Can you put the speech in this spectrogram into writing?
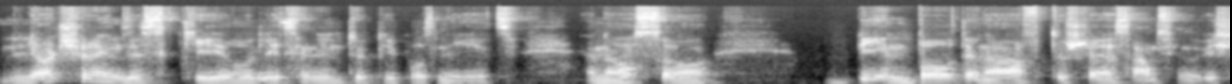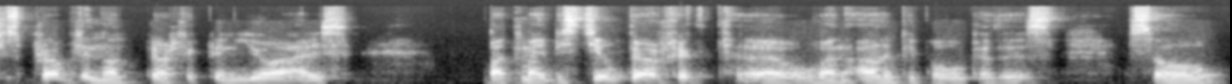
nurturing the skill, listening to people's needs, and also being bold enough to share something which is probably not perfect in your eyes, but maybe still perfect uh, when other people look at this. So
